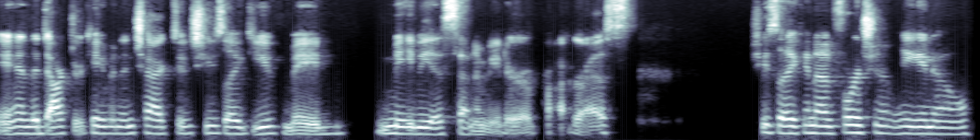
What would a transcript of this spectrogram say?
and the doctor came in and checked, and she's like, You've made maybe a centimeter of progress. She's like, And unfortunately, you know,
